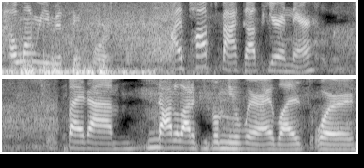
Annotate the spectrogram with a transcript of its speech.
how long were you missing for? I popped back up here and there, but um, not a lot of people knew where I was or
